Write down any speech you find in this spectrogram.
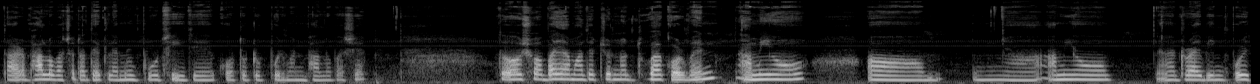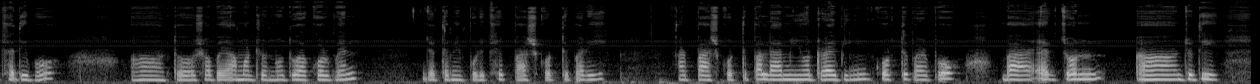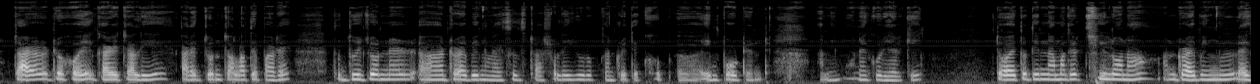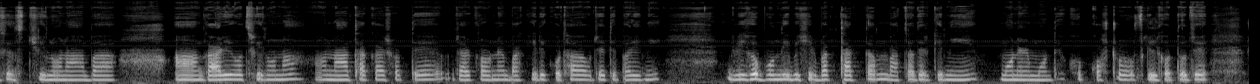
তার ভালোবাসাটা দেখলে আমি বুঝি যে কতটুকু পরিমাণ ভালোবাসে। তো সবাই আমাদের জন্য দোয়া করবেন। আমিও আমিও ড্রাইভিং পরীক্ষা দিব। তো সবাই আমার জন্য দোয়া করবেন, যাতে আমি পরীক্ষায় পাশ করতে পারি। আর পাশ করতে পারলে আমিও ড্রাইভিং করতে পারব। বা একজন যদি টায়ার্ড হয়ে গাড়ি চালিয়ে আরেকজন চালাতে পারে, তো দুইজনের ড্রাইভিং লাইসেন্সটা আসলে ইউরোপ কান্ট্রিতে খুব ইম্পর্ট্যান্ট আমি মনে করি আর কি। তো এতদিন আমাদের ছিল না ড্রাইভিং লাইসেন্স ছিল না বা গাড়িও ছিল না না থাকা সত্ত্বে যার কারণে বাকিরে কোথাও যেতে পারিনি। গৃহবন্দী বেশিরভাগ থাকতাম বাচ্চাদেরকে নিয়ে। মনের মধ্যে খুব কষ্ট ফিল হতো যে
